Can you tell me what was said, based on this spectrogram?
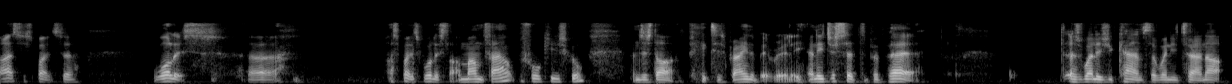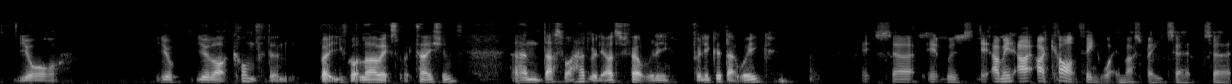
I actually spoke to Wallace. Uh, I spoke to Wallace like a month out before Q school, and just uh, picked his brain a bit really. And he just said to prepare as well as you can, so when you turn up, you're you're you're like confident, but you've got low expectations, and that's what I had really. I just felt really really good that week. it's uh, it was. I mean, I, I can't think what it must be to to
